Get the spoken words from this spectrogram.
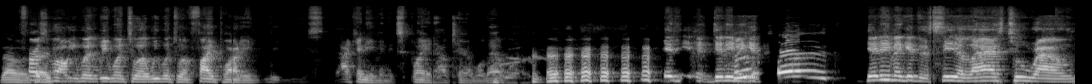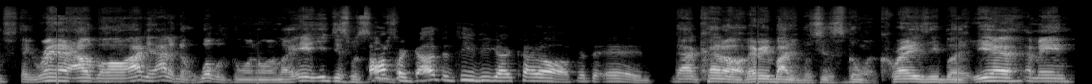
that was first of all, we went we went to a we went to a fight party. I can't even explain how terrible that was. didn't, even, didn't even get didn't even get to see the last two rounds. They ran out of alcohol. I didn't I didn't know what was going on. Like it, it just was. I was, forgot the TV got cut off at the end. Got cut off. Everybody was just going crazy. But yeah, I mean,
